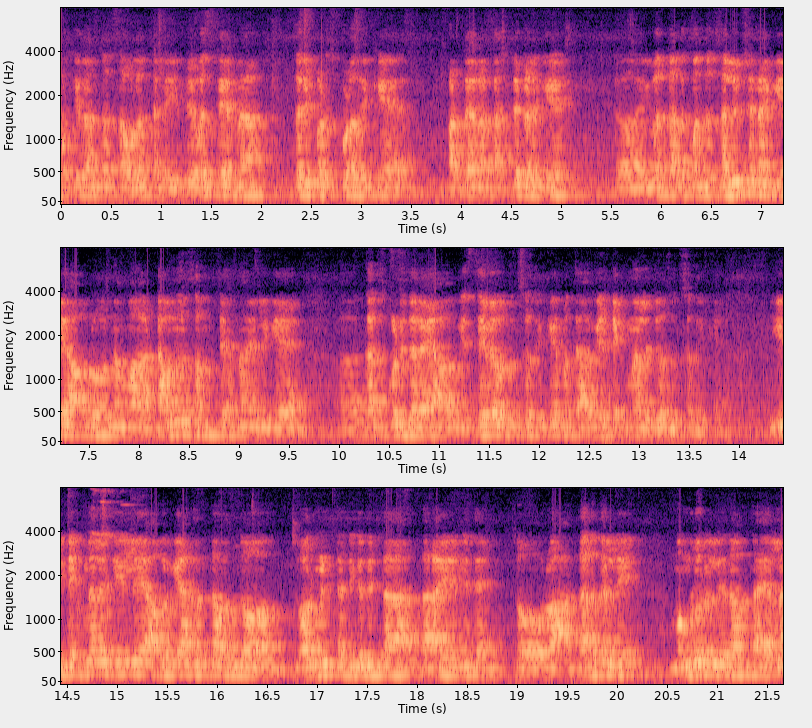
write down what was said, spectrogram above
ಕೊಟ್ಟಿರುವಂತ ಸವಲತ್ತಲ್ಲಿ ವ್ಯವಸ್ಥೆಯನ್ನ ಸರಿಪಡಿಸ್ಕೊಳ್ಳೋದಕ್ಕೆ ಪಡ್ತಾ ಇರೋ ಕಷ್ಟಗಳಿಗೆ ಇವತ್ತು ಅದಕ್ಕೊಂದು ಸೊಲ್ಯೂಷನ್ ಆಗಿ ಅವರು ನಮ್ಮ ಟೌನರ್ ಸಂಸ್ಥೆಯನ್ನ ಇಲ್ಲಿಗೆ ಕರ್ಸ್ಕೊಂಡಿದ್ದಾರೆ. ಅವ್ರಿಗೆ ಸೇವೆ ಒದಗಿಸೋದಕ್ಕೆ ಮತ್ತೆ ಅವ್ರಿಗೆ ಟೆಕ್ನಾಲಜಿ ಒದಗಿಸೋದಕ್ಕೆ. ಈ ಟೆಕ್ನಾಲಜಿಯಲ್ಲಿ ಅವ್ರಿಗೆ ಆದಂತ ಒಂದು ಗೌರ್ಮೆಂಟ್ ನಿಗದಿತ ದರ ಏನಿದೆ ಸೊ ಅವರು ಆ ದರದಲ್ಲಿ ಮಂಗಳೂರಲ್ಲಿರುವಂತ ಎಲ್ಲ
